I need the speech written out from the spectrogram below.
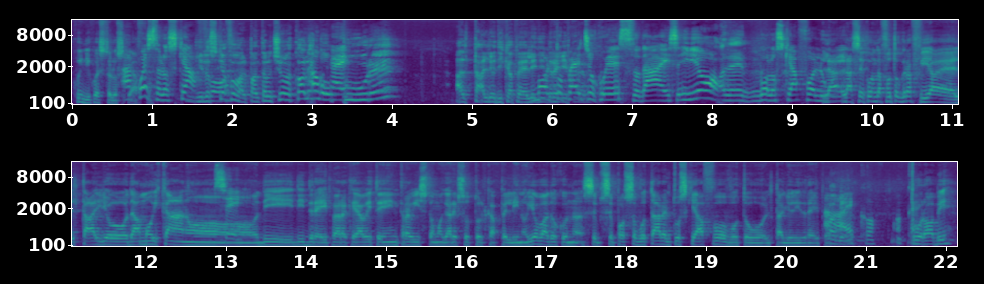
Quindi questo è lo schiaffo. ah, questo è lo schiaffo. Lo schiaffo va al pantaloncino al collo Ah, ok. oppure al taglio di capelli Molto di Draper. peggio questo, dai. se Io eh, do lo schiaffo a lui. La, la seconda fotografia è il taglio da moicano Sì. di, di Draper che avete intravisto magari sotto il cappellino. Io vado con, se, se posso votare il tuo schiaffo, voto il taglio di Draper. ah, ecco. ok. Tu Roby?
